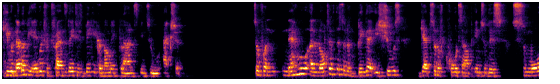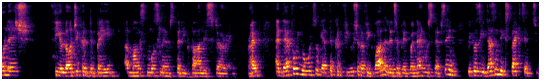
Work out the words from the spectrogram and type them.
he would never be able to translate his big economic plans into action. So for Nehru, a lot of the sort of bigger issues get sort of caught up into this smallish theological debate amongst Muslims that Iqbal is stirring, right? And therefore, you also get the confusion of Iqbal a little bit when Nehru steps in because he doesn't expect him to.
